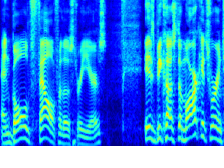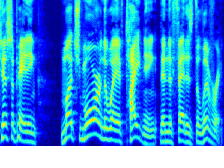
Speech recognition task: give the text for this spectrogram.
and gold fell for those three years is because the markets were anticipating much more in the way of tightening than the Fed is delivering.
